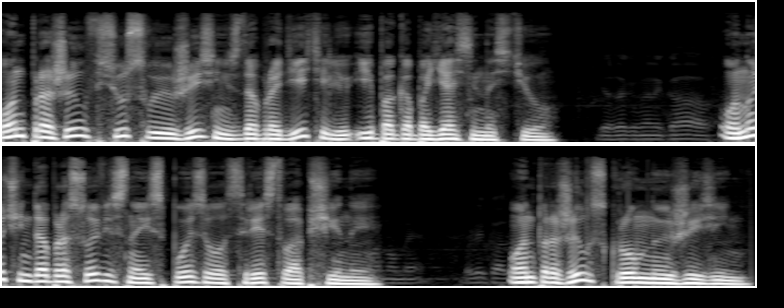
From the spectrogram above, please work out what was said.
он прожил всю свою жизнь с добродетелью и богобоязненностью. Он очень добросовестно использовал средства общины. Он прожил скромную жизнь.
